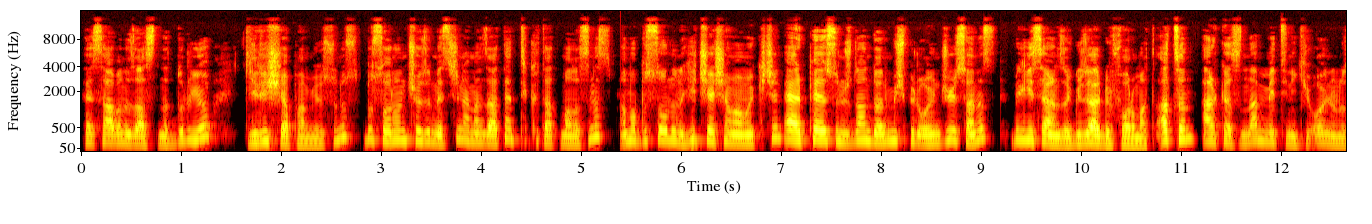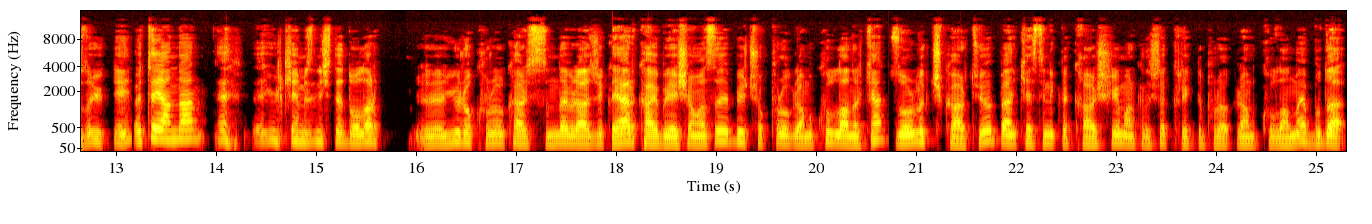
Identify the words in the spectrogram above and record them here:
Hesabınız aslında duruyor. Giriş yapamıyorsunuz. Bu sorunun çözülmesi için hemen zaten ticket atmalısınız. Ama bu sorunu hiç yaşamamak için eğer P sunucudan dönmüş bir oyuncuysanız bilgisayarınıza güzel bir format atın. Arkasından Metin 2 oyununuza yükleyin. Öte yandan eh, ülkemizin işte dolar Euro kuru karşısında birazcık değer kaybı yaşaması birçok programı kullanırken zorluk çıkartıyor. Ben kesinlikle karşıyım arkadaşlar crackli program kullanmaya. Bu da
